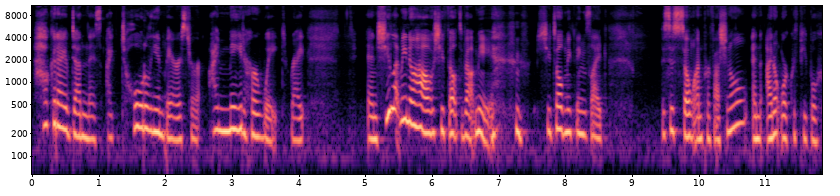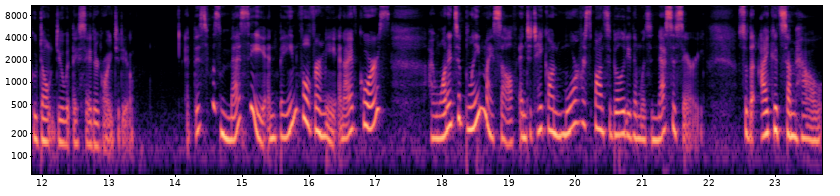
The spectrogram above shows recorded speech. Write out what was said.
How could I have done this? I totally embarrassed her. I made her wait, right? And she let me know how she felt about me. she told me things like, This is so unprofessional, and I don't work with people who don't do what they say they're going to do. This was messy and painful for me. And I, of course, I wanted to blame myself and to take on more responsibility than was necessary so that I could somehow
